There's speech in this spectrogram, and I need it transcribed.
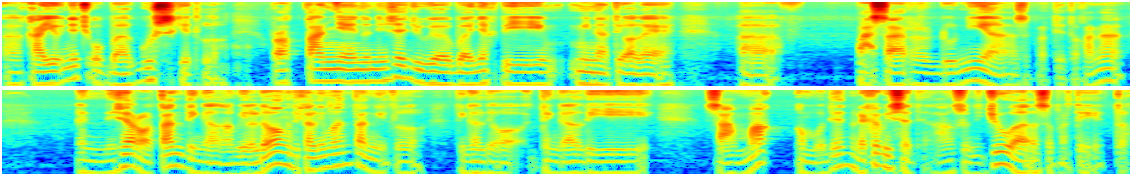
uh, kayunya cukup bagus gitu loh. Rotannya Indonesia juga banyak diminati oleh uh, pasar dunia seperti itu karena Indonesia rotan tinggal ngambil doang di Kalimantan gitu loh. Tinggal di tinggal di samak kemudian mereka bisa langsung dijual seperti itu.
